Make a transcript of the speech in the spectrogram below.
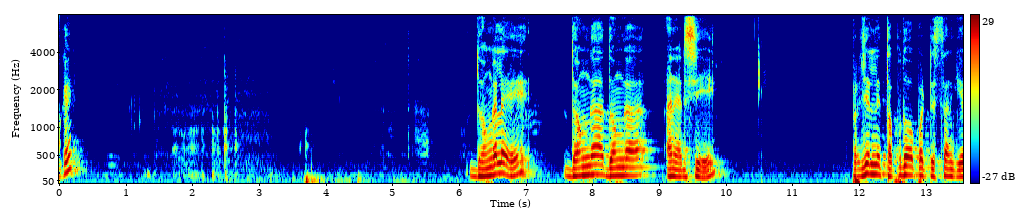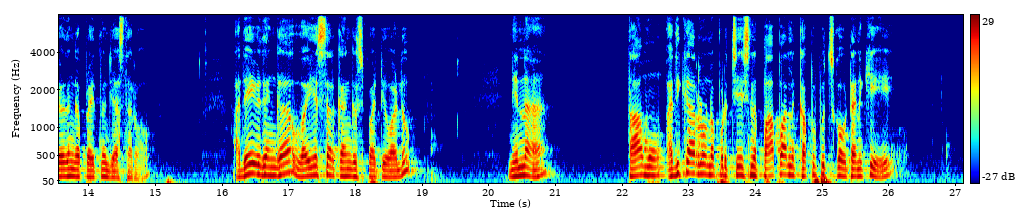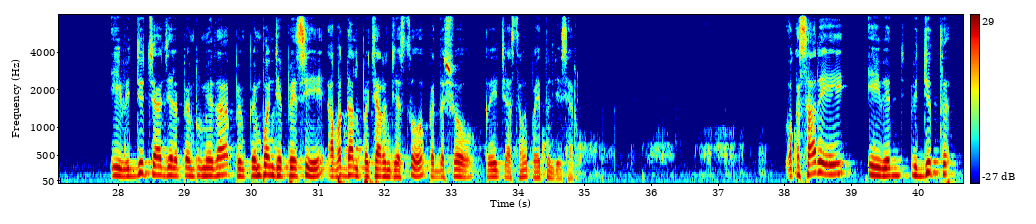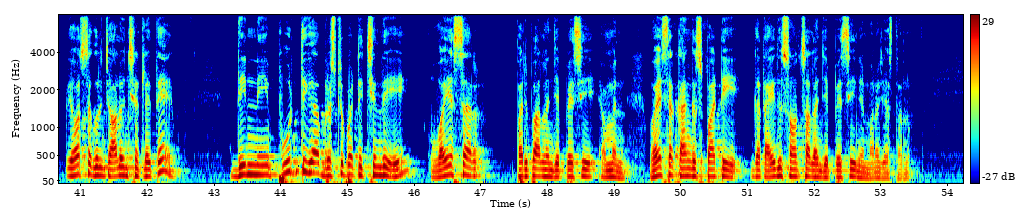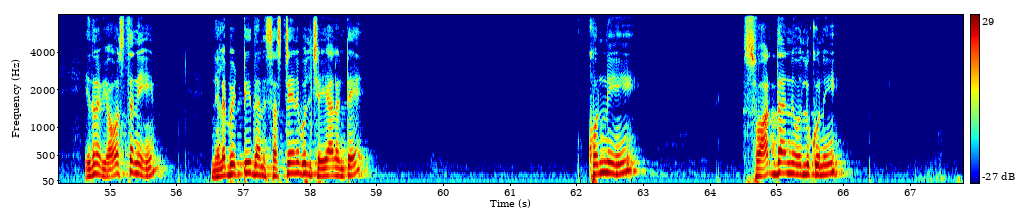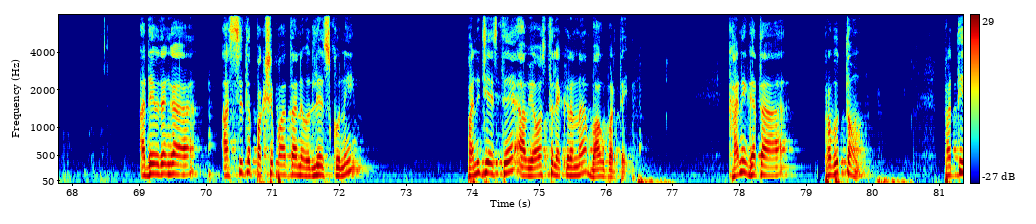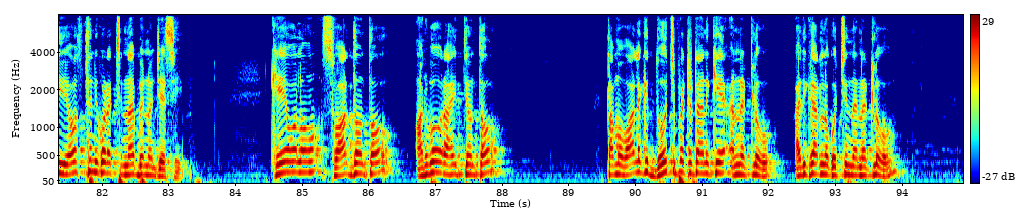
Okay దొంగలే దొంగ దొంగ అని అరిసి ప్రజల్ని తప్పుదోవ పట్టిస్తానికి ఏ విధంగా ప్రయత్నం చేస్తారో అదేవిధంగా వైఎస్ఆర్ కాంగ్రెస్ పార్టీ వాళ్ళు నిన్న తాము అధికారంలో ఉన్నప్పుడు చేసిన పాపాలను కప్పిపుచ్చుకోవటానికి ఈ విద్యుత్ ఛార్జీల పెంపు మీద పెం- పెంపు అని చెప్పేసి అబద్ధాలు ప్రచారం చేస్తూ పెద్ద షో క్రియేట్ చేస్తానికి ప్రయత్నం చేశారు. ఒకసారి ఈ విద్యుత్ వ్యవస్థ గురించి ఆలోచించినట్లయితే దీన్ని పూర్తిగా భ్రష్టు పట్టించింది వైఎస్ఆర్ పరిపాలన అని చెప్పేసి మీన్ వైఎస్ఆర్ కాంగ్రెస్ పార్టీ గత ఐదు సంవత్సరాలు అని చెప్పేసి నేను మనం చేస్తాను. ఏదైనా వ్యవస్థని నిలబెట్టి దాన్ని సస్టైనబుల్ చేయాలంటే కొన్ని స్వార్థాన్ని వదులుకొని అదేవిధంగా అస్థిత పక్షపాతాన్ని వదిలేసుకుని పని చేస్తే ఆ వ్యవస్థలు ఎక్కడన్నా బాగుపడతాయి. కానీ గత ప్రభుత్వం ప్రతి వ్యవస్థని కూడా చిన్నాభిన్నం చేసి కేవలం స్వార్థంతో అనుభవరాహిత్యంతో తమ వాళ్ళకి దోచిపెట్టడానికే అన్నట్లు అధికారంలోకి వచ్చింది అన్నట్లు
